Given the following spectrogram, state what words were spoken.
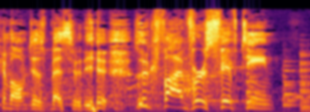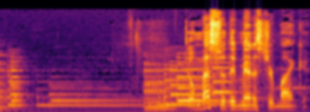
Come on, I'm just messing with you. Luke 5, verse 15. Don't mess with the minister, Micah.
